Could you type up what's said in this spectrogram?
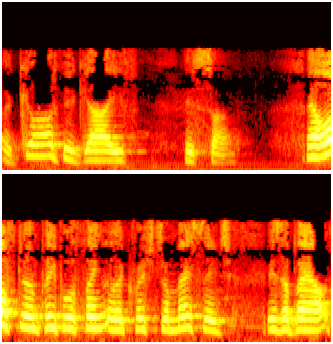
A God who gave his Son. Now, often people think that the Christian message is about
